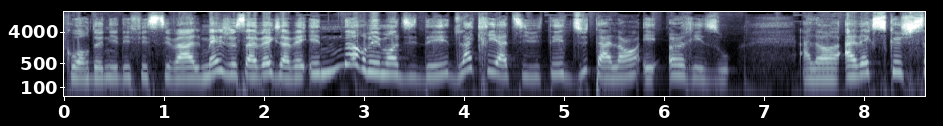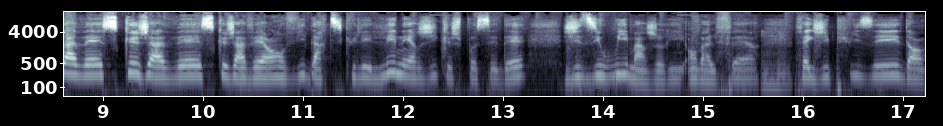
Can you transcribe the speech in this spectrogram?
coordonner des festivals, mais je savais que j'avais énormément d'idées, de la créativité, du talent et un réseau. Alors, avec ce que je savais, ce que j'avais, ce que j'avais envie d'articuler, l'énergie que je possédais, j'ai dit oui, Marjorie, on va le faire. Fait que j'ai puisé dans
